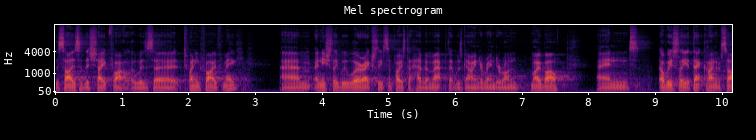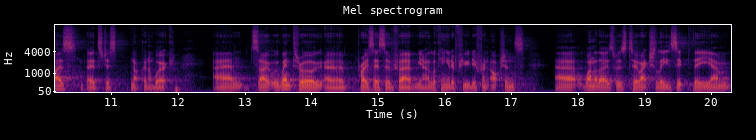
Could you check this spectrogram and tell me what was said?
the size of the shapefile. It was uh, 25 meg. Um, initially, we were actually supposed to have a map that was going to render on mobile, and obviously at that kind of size, it's just not going to work. Um, so we went through a, process of uh, you know looking at a few different options. Uh, one of those was to actually zip the um,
